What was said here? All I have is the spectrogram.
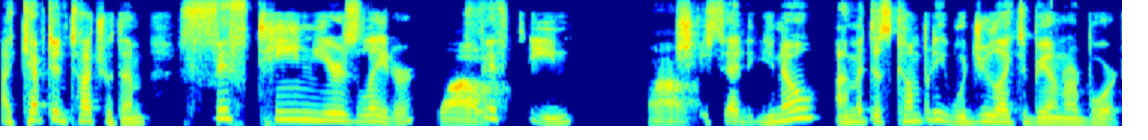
I kept in touch with them 15 years later. Wow. 15. Wow. She said, you know, I'm at this company. Would you like to be on our board?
